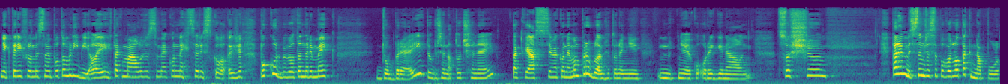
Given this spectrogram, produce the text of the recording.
některé filmy se mi potom líbí, ale je jich tak málo, že se mi jako nechce riskovat. Takže pokud by byl ten remake dobrý, dobře natočený, tak já s tím jako nemám problém, že to není nutně jako originální. Což eh, Tady myslím, že se povedlo tak napůl.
